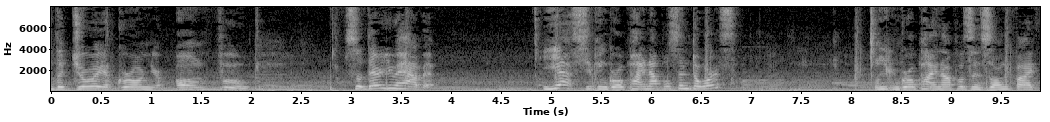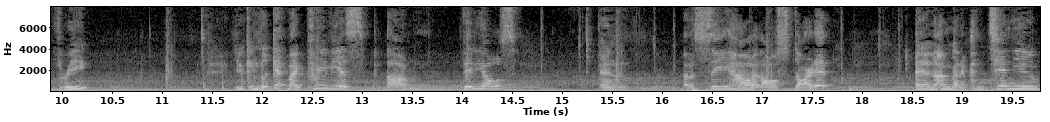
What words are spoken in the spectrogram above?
The joy of growing your own food. So there you have it. Yes, you can grow pineapples indoors. You can grow pineapples in Zone 5b. You can look at my previous um, videos and uh, see how it all started. And I'm going to continue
